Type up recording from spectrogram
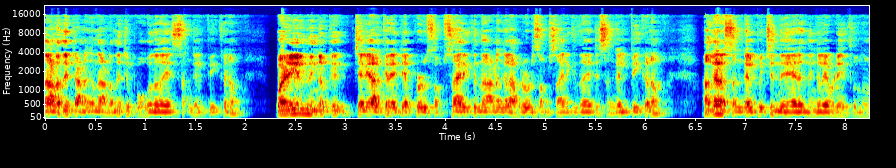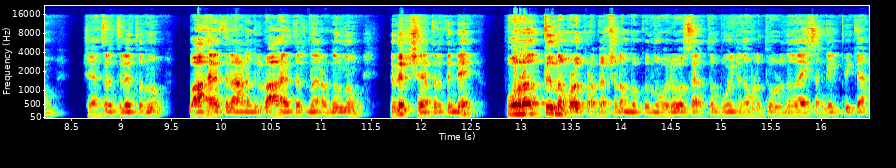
നടന്നിട്ടാണെങ്കിൽ നടന്നിട്ട് പോകുന്നതായി സങ്കല്പിക്കണം വഴിയിൽ നിങ്ങൾക്ക് ചില ആൾക്കാരായിട്ട് എപ്പോഴും സംസാരിക്കുന്നതാണെങ്കിൽ അവരോട് സംസാരിക്കുന്നതായിട്ട് സങ്കല്പിക്കണം അങ്ങനെ സങ്കല്പിച്ച് നേരെ നിങ്ങൾ എവിടെ എത്തുന്നു? ക്ഷേത്രത്തിലെത്തുന്നു. വാഹനത്തിലാണെങ്കിൽ വാഹനത്തിൽ നിന്ന് ഇറങ്ങുന്നു. എന്നിട്ട് ക്ഷേത്രത്തിന്റെ പുറത്ത് നമ്മൾ പ്രദക്ഷിണം വെക്കുന്നു. ഓരോ സ്ഥലത്തും പോയിട്ട് നമ്മൾ തൊഴുന്നതായി സങ്കല്പിക്കുക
